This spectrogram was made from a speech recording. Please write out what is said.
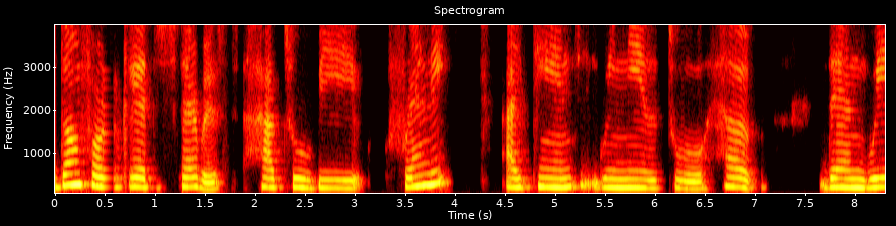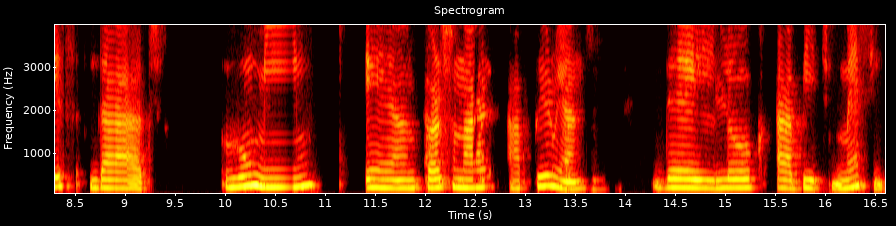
Don't forget servers have to be friendly. I think we need to help them with that rooming and personal appearance. They look a bit messy.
